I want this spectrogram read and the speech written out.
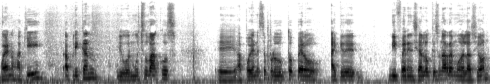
Bueno, aquí aplican, digo, en muchos bancos eh, apoyan este producto, pero hay que diferenciar lo que es una remodelación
